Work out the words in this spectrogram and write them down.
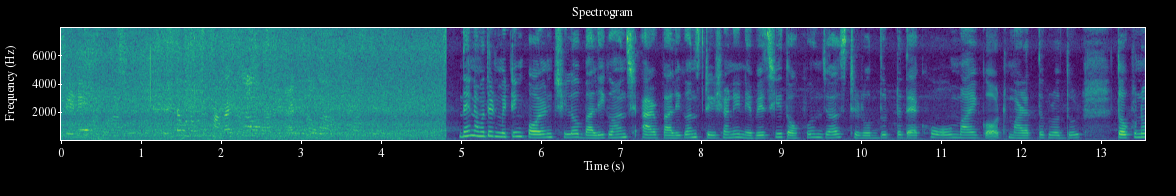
ট্রেনে ট্রেনটা মোটামুটি ফাঁকাই দেন আমাদের মিটিং পয়েন্ট ছিল বালিগঞ্জ, আর বালিগঞ্জ স্টেশনে নেমেছি। তখন জাস্ট রোদ্দুরটা দেখো ও মাই গড মারাত্মক রোদ্দুর। তখনও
